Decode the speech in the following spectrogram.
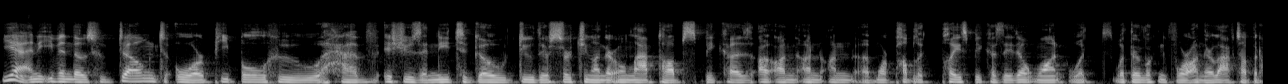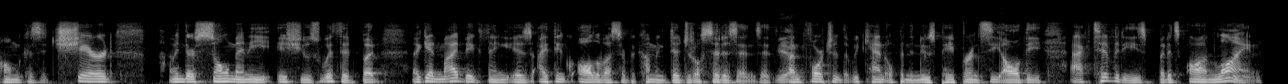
Yeah, and even those who don't, or people who have issues and need to go do their searching on their own laptops because uh, on on, on a more public place because they don't want what what they're looking for on their laptop at home because it's shared. I mean, there's so many issues with it. But again, my big thing is I think all of us are becoming digital citizens. It's yeah. unfortunate that we can't open the newspaper and see all the activities, but it's online.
